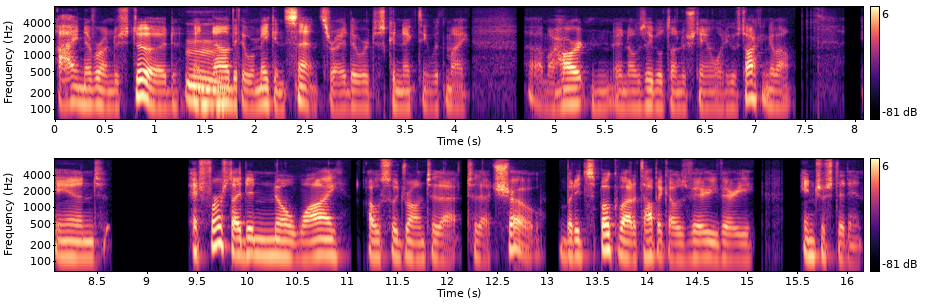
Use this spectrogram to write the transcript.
I never understood, mm. and now they were making sense. Right? They were just connecting with my uh, my heart, and, and I was able to understand what he was talking about. And at first I didn't know why I was so drawn to that to that show, but it spoke about a topic I was very very interested in,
